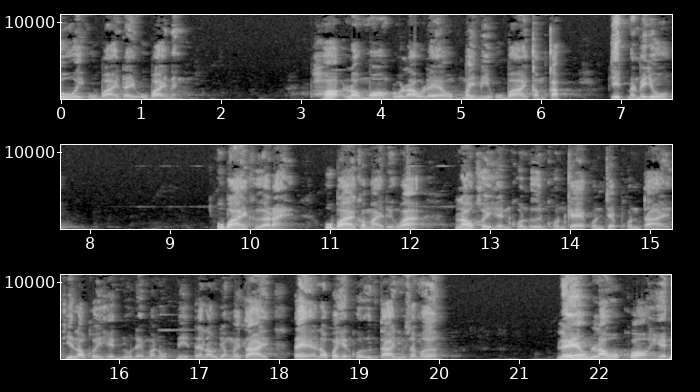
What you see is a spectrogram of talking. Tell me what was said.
ด้วยอุบายใดอุบายหนึ่ง เพราะเรามองตัวเราแล้วไม่มีอุบายกำกับ จิตมันไม่อยู่ อุบายคืออะไร อุบายก็หมายถึงว่า เราเคยเห็นคนอื่น คนแก่คนเจ็บคนตาย ที่เราเคยเห็นอยู่ในมนุษย์นี้ แต่เรายังไม่ตาย แต่เราก็เห็นคนอื่นตายอยู่เสมอ แล้วเราก็เห็น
